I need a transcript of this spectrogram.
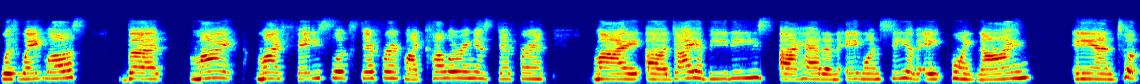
with weight loss. But my my face looks different. My coloring is different. My uh, diabetes, I had an A1C of 8.9 and took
